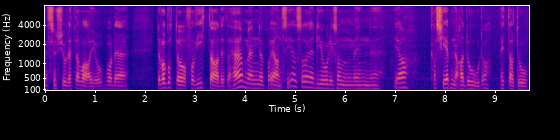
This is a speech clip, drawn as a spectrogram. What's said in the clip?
jeg syns jo dette var jo både Det var godt å få vite av dette her, men på en annen side så er det jo liksom en Ja, hva skjebne hadde hun da, etter at hun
